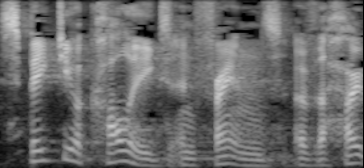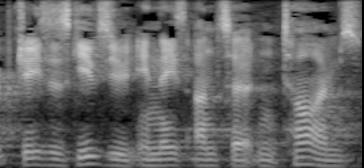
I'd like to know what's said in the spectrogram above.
speak to your colleagues and friends of the hope Jesus gives you in these uncertain times.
